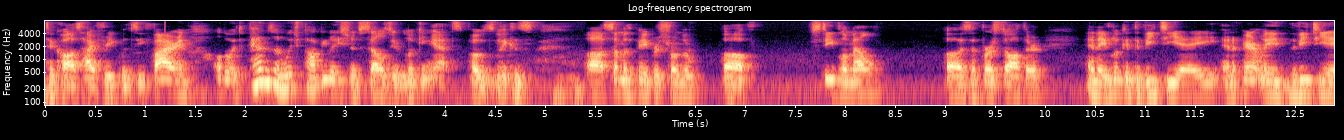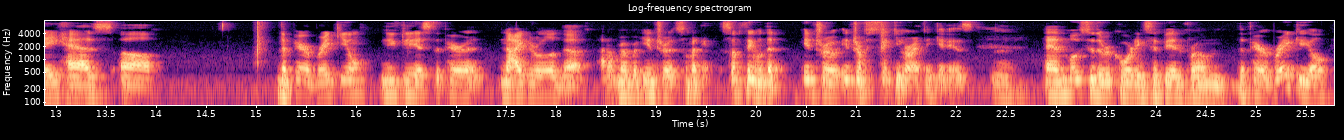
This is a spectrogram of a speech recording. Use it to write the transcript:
to cause high frequency firing. Although it depends on which population of cells you're looking at, supposedly, because uh, some of the papers from the uh, Steve Lammel uh, is the first author, and they look at the VTA, and apparently the VTA has. Uh, the parabrachial nucleus, the paranigral, and the I don't remember intra somebody something with the intra interfascicular, I think it is. Mm. And most of the recordings have been from the parabrachial,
